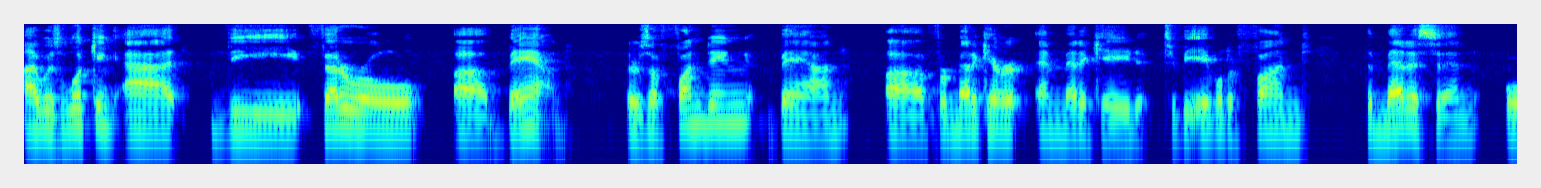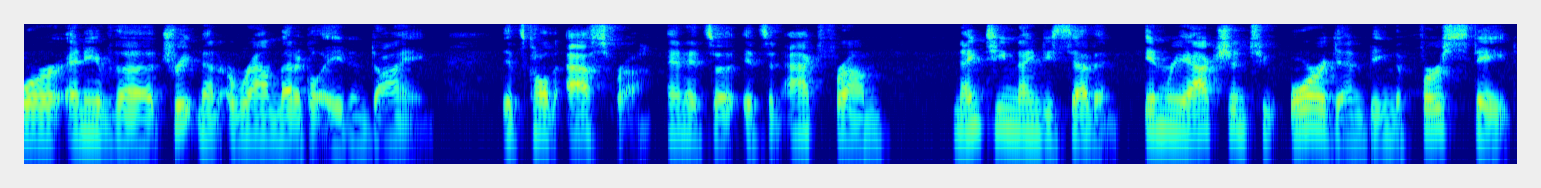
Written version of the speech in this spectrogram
I was looking at the federal uh, ban. There's a funding ban uh, for Medicare and Medicaid to be able to fund the medicine or any of the treatment around medical aid and dying. It's called ASFRA, and it's a it's an act from 1997 in reaction to Oregon being the first state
